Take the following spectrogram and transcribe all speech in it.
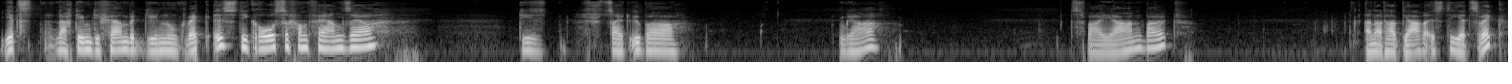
Jetzt, nachdem die Fernbedienung weg ist, die große vom Fernseher, die seit über ja, zwei Jahren bald. Anderthalb Jahre ist die jetzt weg.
